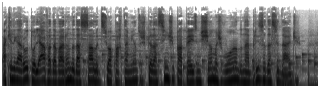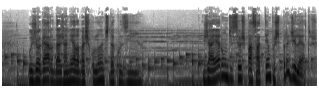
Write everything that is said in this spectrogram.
aquele garoto olhava da varanda da sala de seu apartamento os pedacinhos de papéis em chamas voando na brisa da cidade. Os jogaram da janela basculante da cozinha. Já era um de seus passatempos prediletos,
